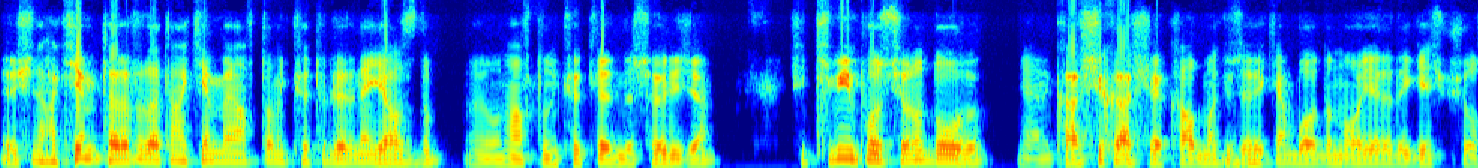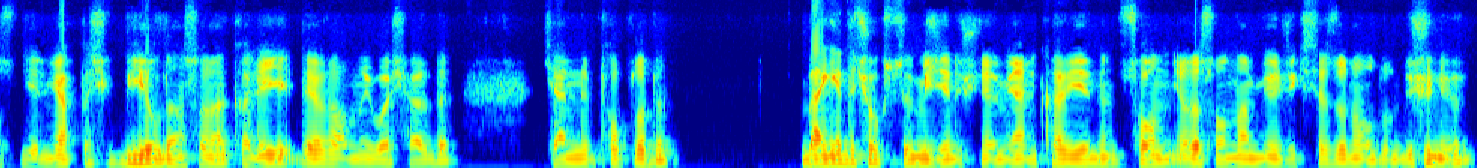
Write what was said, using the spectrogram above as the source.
E, şimdi hakem tarafı zaten hakem ben haftanın kötülerine yazdım. E, onu haftanın kötülerinde söyleyeceğim. Şimdi kimin pozisyonu doğru. Yani karşı karşıya kalmak üzereyken bu arada Neuer'e de geçmiş olsun diyelim. Yaklaşık bir yıldan sonra kaleyi devralmayı başardı. Kendini topladı. Ben yine de çok sürmeyeceğini düşünüyorum. Yani kariyerinin son ya da sondan bir önceki sezon olduğunu düşünüyorum.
